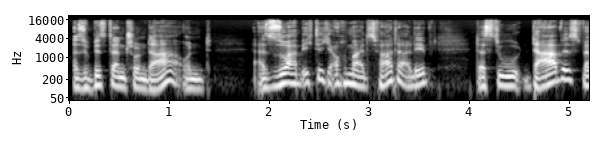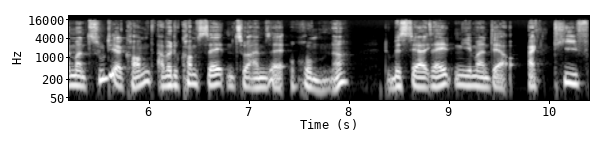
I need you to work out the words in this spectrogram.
Also, du bist dann schon da und also so habe ich dich auch immer als Vater erlebt, dass du da bist, wenn man zu dir kommt, aber du kommst selten zu einem rum, ne? Du bist ja selten jemand, der aktiv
